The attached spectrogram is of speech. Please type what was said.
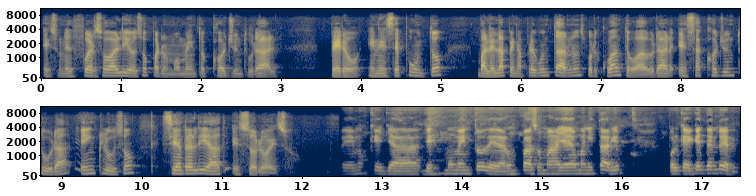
es un esfuerzo valioso para un momento coyuntural, pero en este punto vale la pena preguntarnos por cuánto va a durar esa coyuntura e incluso si en realidad es solo eso. Creemos que ya, ya es momento de dar un paso más allá de humanitario, porque hay que entender,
